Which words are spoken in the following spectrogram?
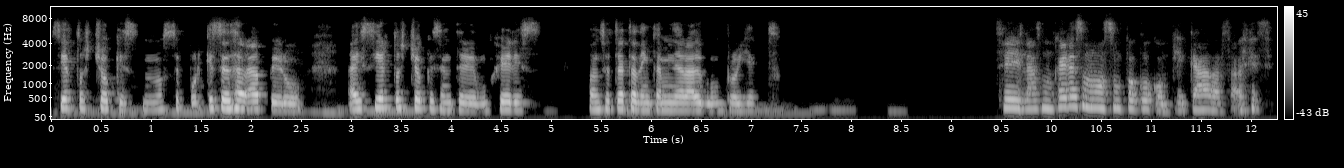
ciertos choques, no sé por qué se dará, pero hay ciertos choques entre mujeres cuando se trata de encaminar algún proyecto. Sí, las mujeres somos un poco complicadas a veces.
